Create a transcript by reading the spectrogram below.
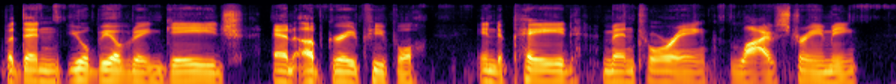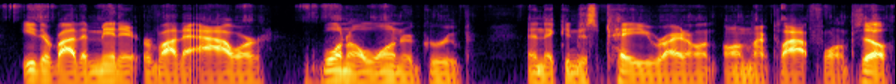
but then you'll be able to engage and upgrade people into paid mentoring, live streaming, either by the minute or by the hour, one on one or group. And they can just pay you right on, on my platform. So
